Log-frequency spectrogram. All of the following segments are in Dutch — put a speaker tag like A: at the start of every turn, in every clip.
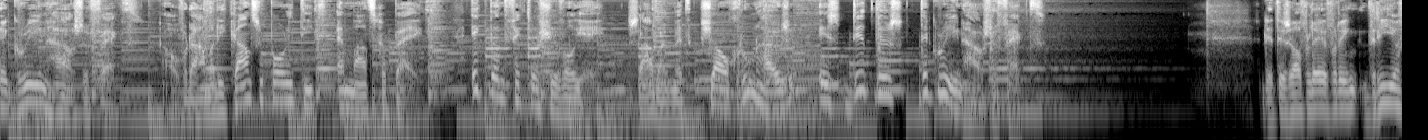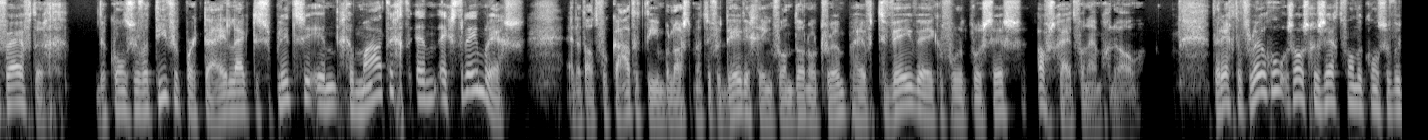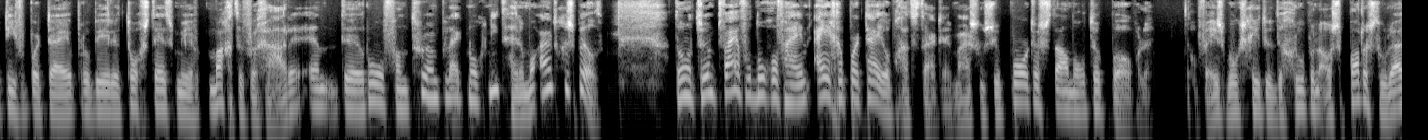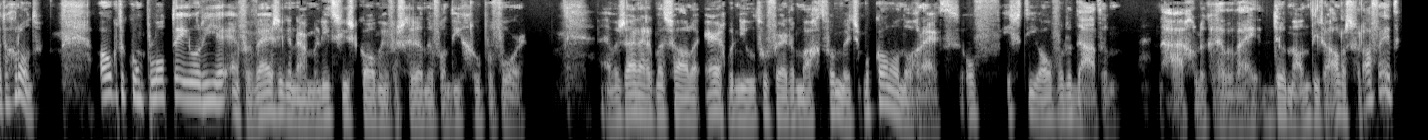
A: The Greenhouse Effect. Over de Amerikaanse politiek en maatschappij. Ik ben Victor Chevalier. Samen met Charles Groenhuizen is dit dus The Greenhouse Effect. Dit is aflevering 53. De conservatieve partij lijkt te splitsen in gematigd en extreemrechts. En het advocatenteam belast met de verdediging van Donald Trump heeft twee weken voor het proces afscheid van hem genomen. De rechtervleugel, zoals gezegd van de conservatieve partij, probeerde toch steeds meer macht te vergaren. En de rol van Trump lijkt nog niet helemaal uitgespeeld. Donald Trump twijfelt nog of hij een eigen partij op gaat starten, maar zijn supporters staan al te popelen. Op Facebook schieten de groepen als paddenstoelen uit de grond. Ook de complottheorieën en verwijzingen naar milities komen in verschillende van die groepen voor. En we zijn eigenlijk met z'n allen erg benieuwd hoe ver de macht van Mitch McConnell nog reikt. Of is die over de datum? Nou, gelukkig hebben wij de man die er alles vanaf weet.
